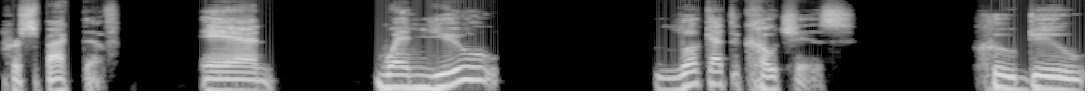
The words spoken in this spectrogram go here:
perspective. And when you look at the coaches who do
